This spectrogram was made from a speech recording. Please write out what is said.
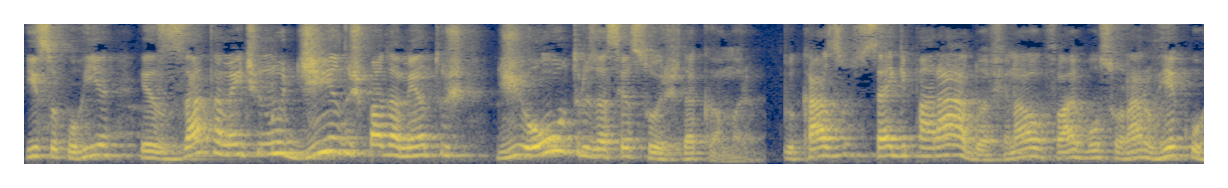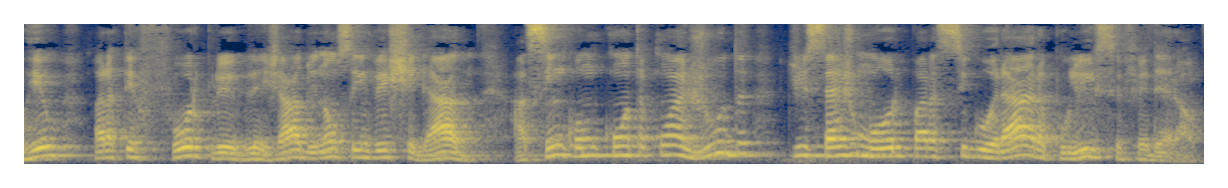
Isso ocorria exatamente no dia dos pagamentos de outros assessores da Câmara. O caso segue parado, afinal, Flávio Bolsonaro recorreu para ter foro privilegiado e não ser investigado, assim como conta com a ajuda de Sérgio Moro para segurar a Polícia Federal.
